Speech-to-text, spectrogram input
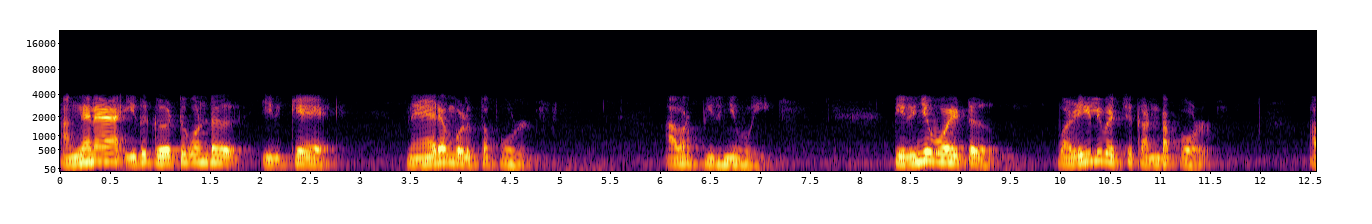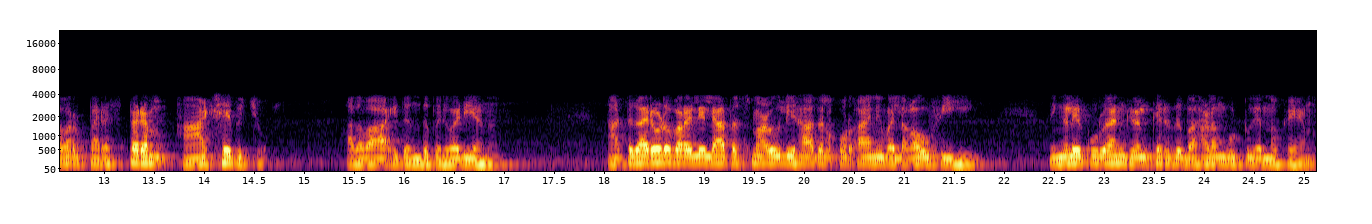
അങ്ങനെ ഇത് കേട്ടുകൊണ്ട് ഇരിക്കെ നേരം വെളുത്തപ്പോൾ അവർ പിരിഞ്ഞുപോയി. പിരിഞ്ഞുപോയിട്ട് വഴിയിൽ വെച്ച് കണ്ടപ്പോൾ അവർ പരസ്പരം ആക്ഷേപിച്ചു. അഥവാ ഇതെന്ത് പരിപാടിയാണ്? നാട്ടുകാരോട് പറയലില്ല തസ്മാഉലി ഹാദൽ ഖുർആാനി വൽ ഔഫിഹി നിങ്ങളെ ഖുർആൻ കേൾക്കരുത് ബഹളം കൂട്ടു എന്നൊക്കെയാണ്.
